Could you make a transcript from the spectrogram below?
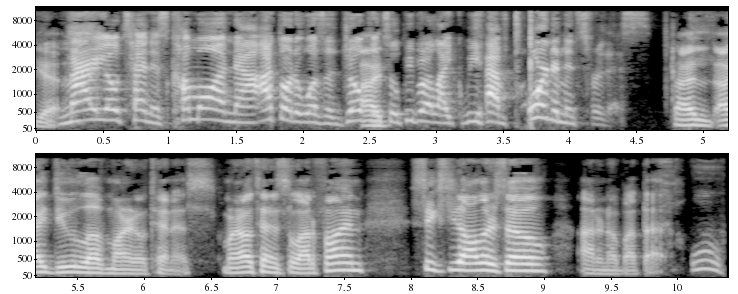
Yeah. Mario Tennis. Come on now. I thought it was a joke I- until people are like, we have tournaments for this. I I do love Mario Tennis. Mario Tennis is a lot of fun. Sixty dollars though. I don't know about that. Ooh,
